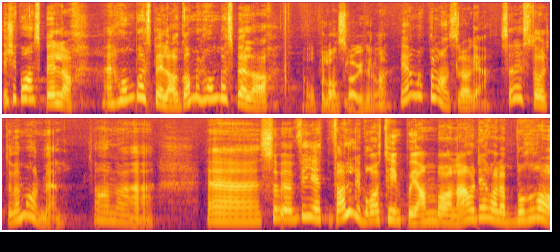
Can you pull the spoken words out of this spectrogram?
Ikke Brann-spiller. En håndballspiller. Gammel håndballspiller. Var på landslaget til og med? Ja, var på landslaget. Så jeg er stolt over mannen min. Så, han, eh, så vi er et veldig bra team på hjemmebane, og det holder bra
